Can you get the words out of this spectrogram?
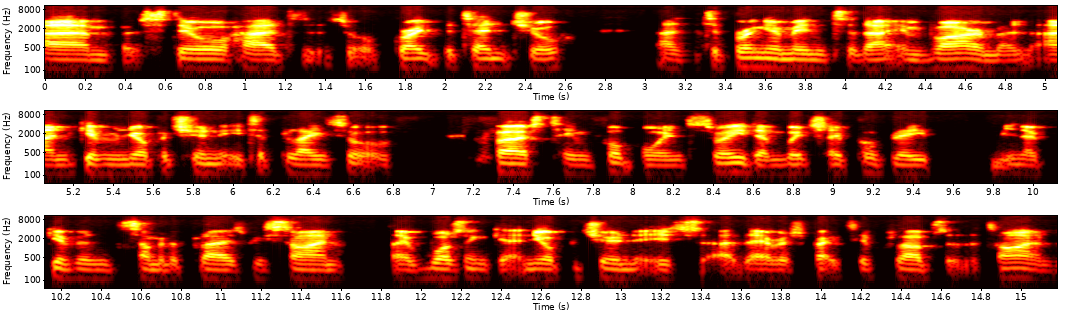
um, but still had sort of great potential. And to bring them into that environment and give them the opportunity to play sort of first team football in Sweden, which they probably, you know, given some of the players we signed, they wasn't getting the opportunities at their respective clubs at the time.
